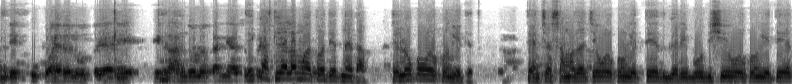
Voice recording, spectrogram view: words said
ते खूप व्हायरल होतंय आणि एका आंदोलकांनी ते असं कसल्याला महत्त्व देत नाहीत आपण ते लोक ओळखून घेतात त्यांच्या समाजाचे ओळखून घेतात गरीब ओबीसी ओळखून घेतात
